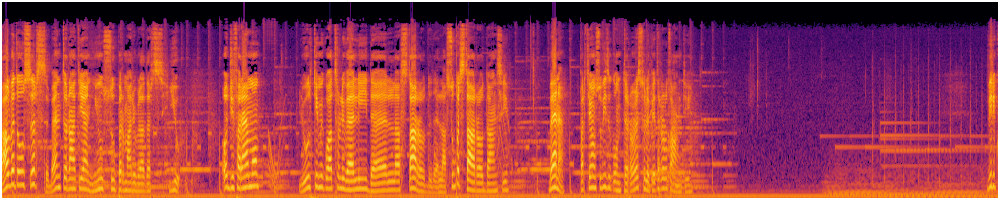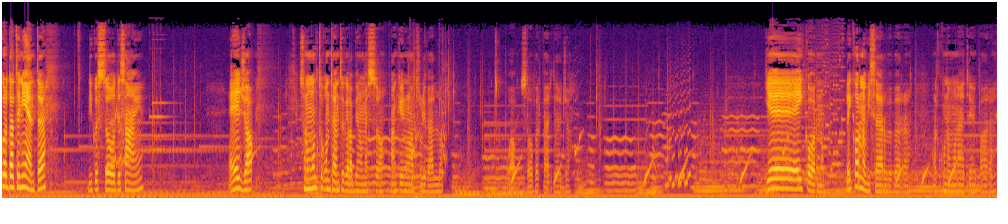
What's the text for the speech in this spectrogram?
Salve Toasters e bentornati a New Super Mario Bros. U. Oggi faremo gli ultimi 4 livelli della Star Road, della Super Star Road anzi. Bene, partiamo subito con Terrore sulle pietre rotanti. Vi ricordate niente di questo design? Eh già, sono molto contento che l'abbiano messo anche in un altro livello. Wow, stavo per perdere già. Yeah, Acorn. L'acorn vi serve per alcune monete, mi pare.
